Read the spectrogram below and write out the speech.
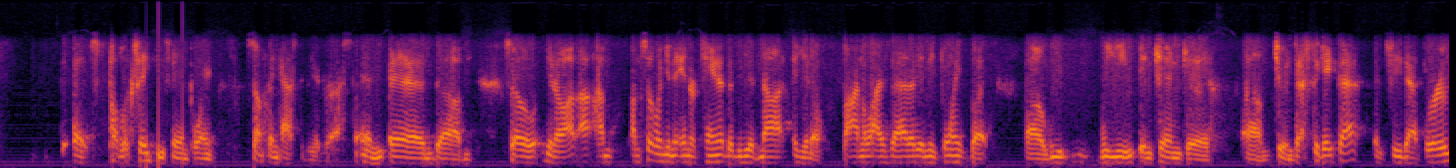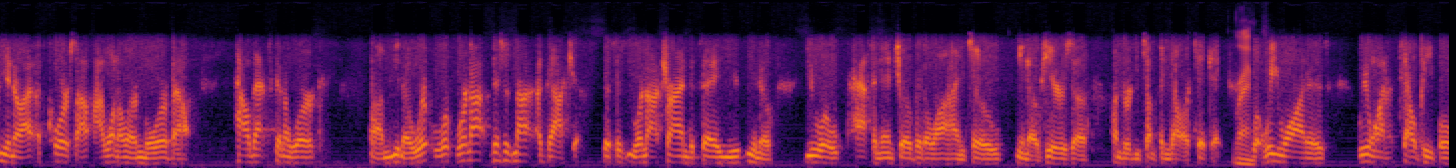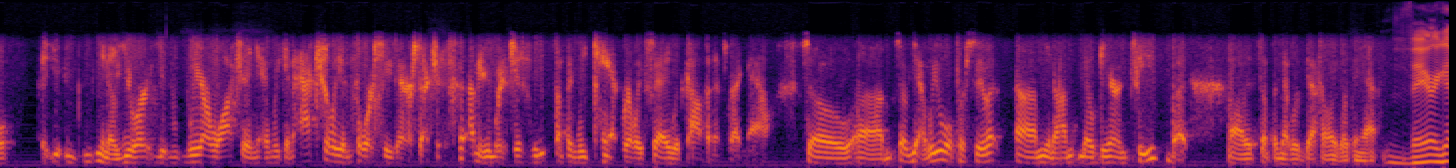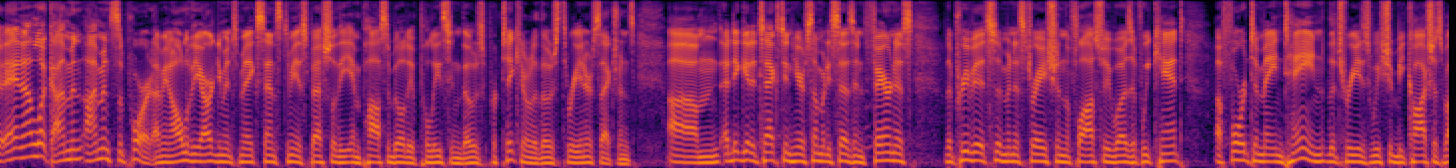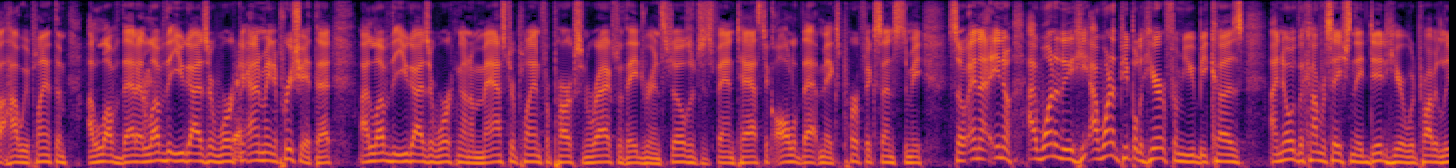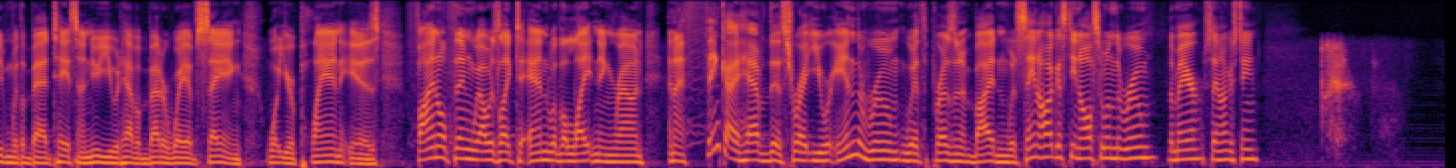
a public safety standpoint, something has to be addressed. And and um, so, you know, I, I'm I'm certainly going to entertain it, that we did not, you know, finalize that at any point. But uh, we we intend to um, to investigate that and see that through. You know, I, of course, I, I want to learn more about how that's going to work. Um, you know, we're, we're we're not. This is not a gotcha. This is we're not trying to say you you know you were half an inch over the line, so you know here's a hundred and something dollar ticket. Right. What we want is we want to tell people you, you know, you are you, we are watching, and we can actually enforce these intersections. I mean, which is something we can't really say with confidence right now. So, um, so yeah, we will pursue it. Um, you know, I'm no guarantee, but uh, it's something that we're definitely looking at. Very good. And uh, look, I'm in, I'm in support. I mean, all of the arguments make sense to me, especially the impossibility of policing those, particularly those three intersections. Um, I did get a text in here. Somebody says, in fairness, the previous administration, the philosophy was if we can't afford to maintain the trees, we should be cautious about how we plant them. I love that. I love that you guys are working. Yeah. I mean, appreciate that. I love that you guys are working on a master plan for Parks and Recs with Adrian Stills, which is fantastic. All of that makes perfect sense to me. So, and I, you know, I wanted to, I wanted people to hear it from you because I know the conversation they did here would probably leave them with a bad taste. I knew you would have a better way of saying what your plan is. Final thing, we always like to end with a lightning round, and I think I have this right. You were in the room with President Biden. Was St. Augustine also in the room? The mayor, St. Augustine.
